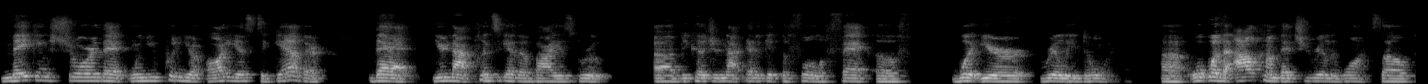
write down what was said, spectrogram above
making sure that when you put your audience together, that you're not putting together a biased group uh, because you're not going to get the full effect of what you're really doing uh, the outcome that you really want. So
